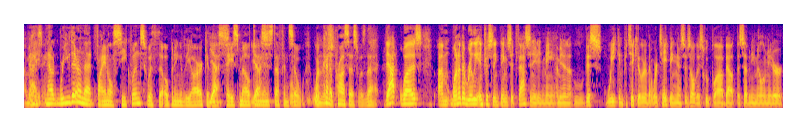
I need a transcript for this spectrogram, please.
Right. amazing. Now, were you there on that final sequence with the opening of the ark and Yes. the face melting Yes. and stuff? And so, When what kind of process was that? That was um, one of the really interesting things that fascinated me. I mean, uh, this week in particular that we're taping this, there's all this hoopla about the 70 millimeter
